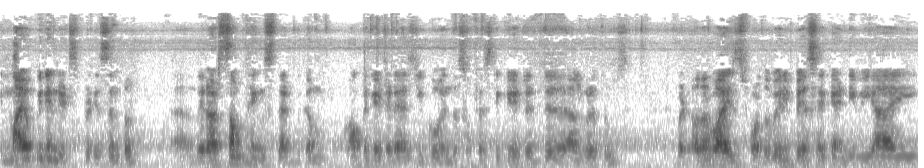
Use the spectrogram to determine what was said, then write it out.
in my opinion, it's pretty simple. Uh, there are some things that become complicated as you go in the sophisticated uh, algorithms, but otherwise, for the very basic NDVI,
